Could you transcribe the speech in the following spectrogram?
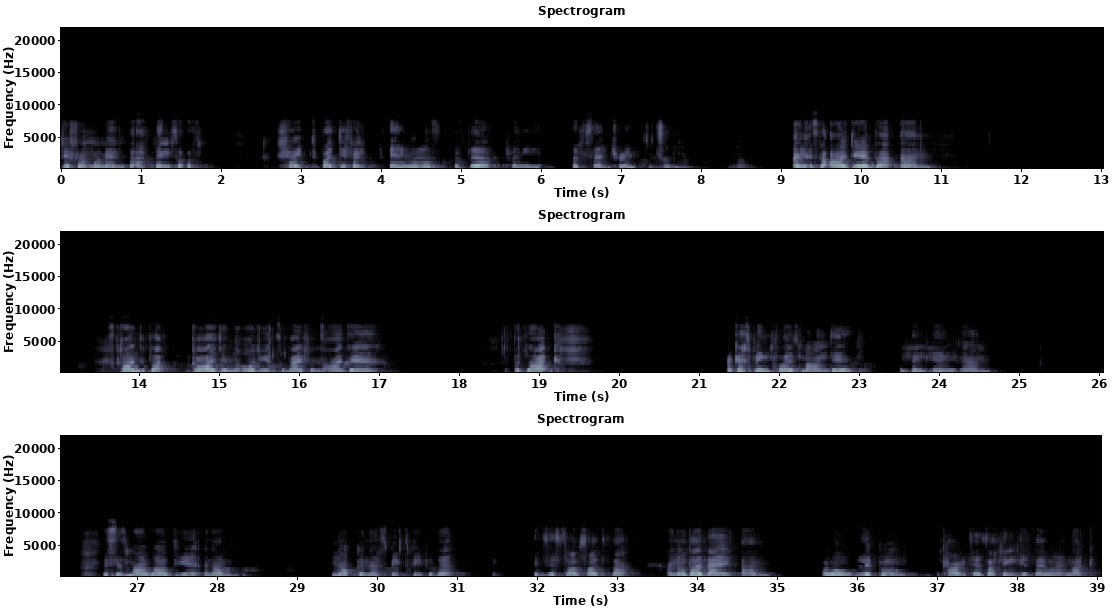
different women that have been sort of shaped by different eras of the 20th century. It's a tribute. Yeah, and it's the idea that um it's kind of like guiding the audience away from the idea of like I guess being closed minded and thinking um this is my worldview and I'm not gonna speak to people that exist outside of that. And although they um are all liberal characters, I think if they were like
